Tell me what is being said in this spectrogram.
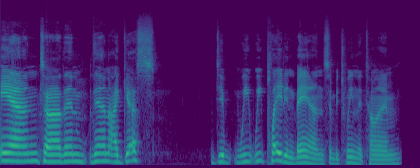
and uh, then then I guess did we we played in bands in between the time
